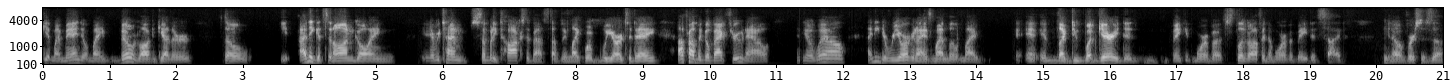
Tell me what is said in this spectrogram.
get my manual, my build log together. So I think it's an ongoing. Every time somebody talks about something like what we are today, I'll probably go back through now and go, well, I need to reorganize my little my and, and, like do what Gary did, make it more of a split it off into more of a maintenance side, you know, versus uh,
